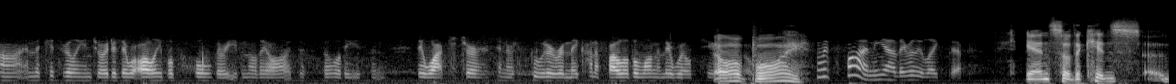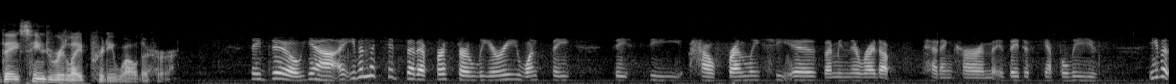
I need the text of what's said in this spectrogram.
Uh, and the kids really enjoyed it. They were all able to hold her, even though they all had disabilities, and they watched her in her scooter, and they kind of followed along in their wheelchair. Oh So boy. It was fun. Yeah, they really liked it. And so the kids, uh, they seem to relate pretty well to her. They do. Yeah, Uh, even the kids that at first are leery, once they they see how friendly she is, I mean, they're right up petting her, and they they just can't believe. Even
